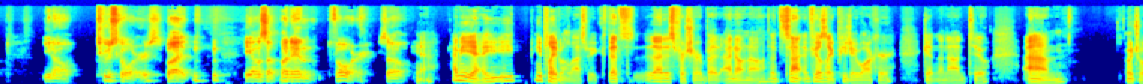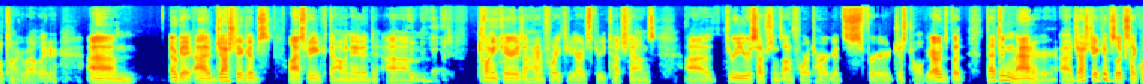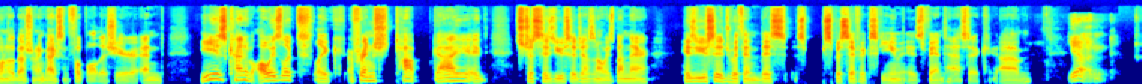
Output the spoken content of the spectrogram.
you know, two scores, but he also put in four. So yeah, I mean, yeah, he, he he played well last week. That's that is for sure. But I don't know. It's not. It feels like PJ Walker getting the nod too, um, which we'll talk about later. Um, okay, uh, Josh Jacobs last week dominated. Um, 20 carries, 143 yards, three touchdowns, uh, three receptions on four targets for just 12 yards. But that didn't matter. Uh, Josh Jacobs looks like one of the best running backs in football this year. And he's kind of always looked like a fringe top guy. It, it's just his usage hasn't always been there. His usage within this specific scheme is fantastic. Um, yeah. And,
